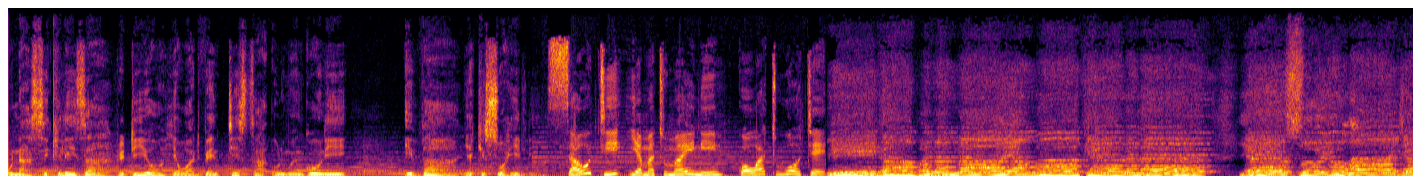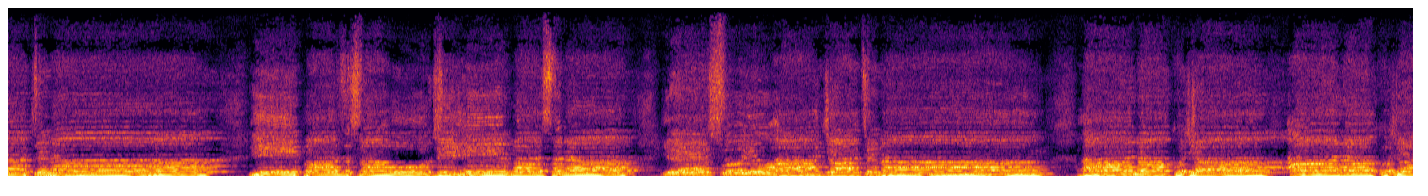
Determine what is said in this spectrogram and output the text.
unasikiliza redio ya uadventista ulimwenguni idhaa ya kiswahili. Sauti ya matumaini kwa watu wote. Piga pandana ya makelele yesu yuaja tena. Ipaza sauti imba sana yesu yuaja tena. Anakuja anakuja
